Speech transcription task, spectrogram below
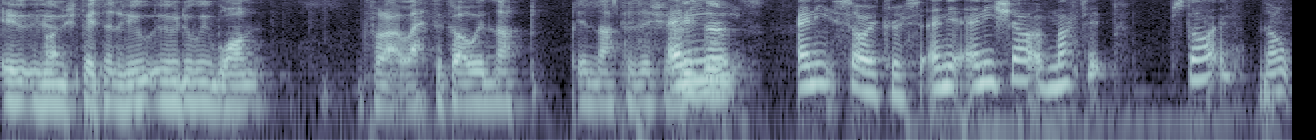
who's fit, and who who do we want for Atletico in that in that position? Any, any sorry, Chris. Any any shout of Matip starting? No.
